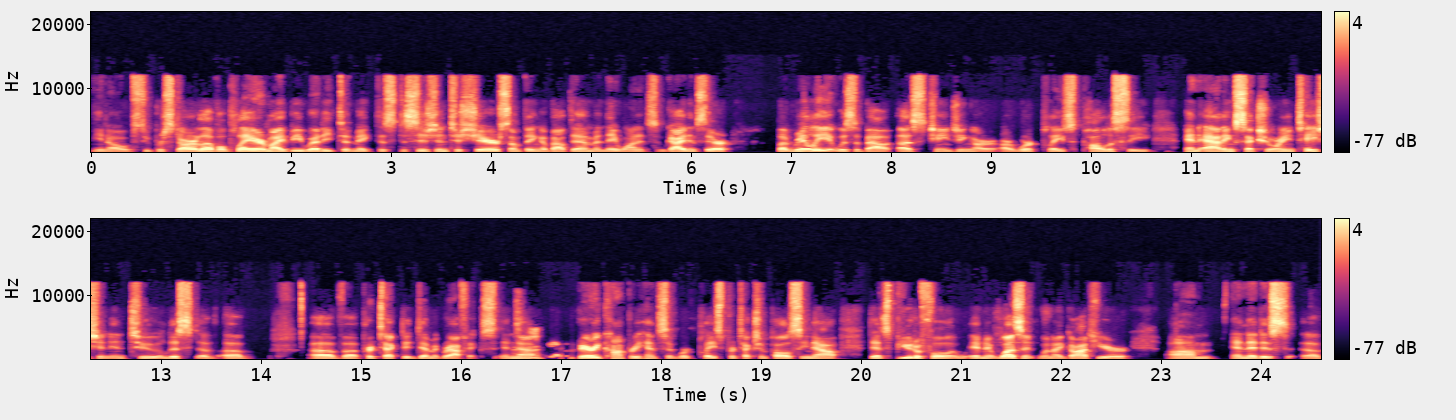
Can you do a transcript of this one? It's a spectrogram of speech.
you know superstar level player might be ready to make this decision to share something about them, and they wanted some guidance there. But really, it was about us changing our, our workplace policy and adding sexual orientation into a list of of, of uh, protected demographics. And mm-hmm. now we have a very comprehensive workplace protection policy now that's beautiful, and it wasn't when I got here. Um, and it is, uh,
